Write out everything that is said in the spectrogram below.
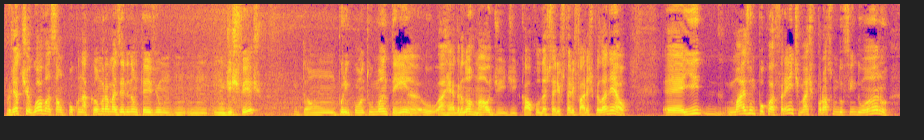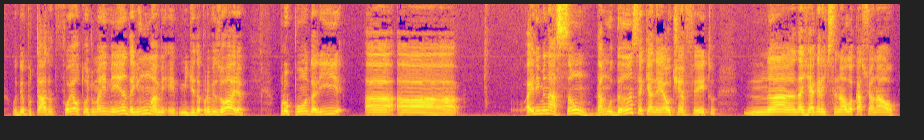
projeto chegou a avançar um pouco na Câmara, mas ele não teve um, um, um desfecho. Então, por enquanto, mantém a, regra normal de, de, cálculo das tarifas tarifárias pela ANEL. É, e mais um pouco à frente, mais próximo do fim do ano, o deputado foi autor de uma emenda em uma medida provisória, propondo ali a, a, a eliminação da mudança que a ANEL tinha feito na, nas regras de sinal locacional.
